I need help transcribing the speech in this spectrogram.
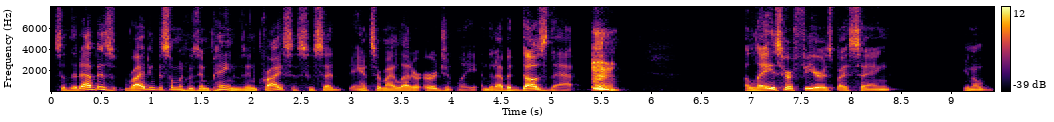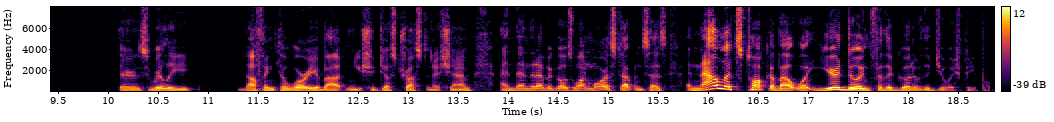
So the Rebbe is writing to someone who's in pain, who's in crisis, who said, Answer my letter urgently. And the Rebbe does that, allays her fears by saying, You know, there's really nothing to worry about and you should just trust in Hashem. And then the Rebbe goes one more step and says, And now let's talk about what you're doing for the good of the Jewish people.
